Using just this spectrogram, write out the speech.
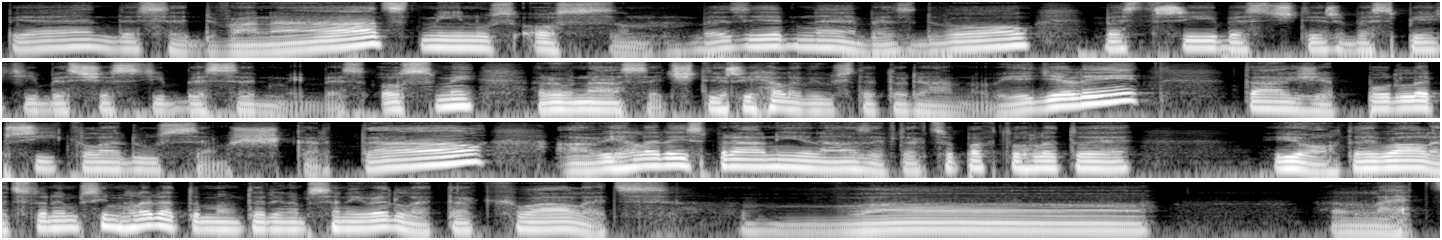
5, 10, 12 minus 8. Bez jedné, bez dvou, bez tří, bez čtyř, bez pěti, bez šesti, bez sedmi, bez osmi. Rovná se čtyři, ale vy už jste to dávno věděli. Takže podle příkladu jsem škrtal a vyhledej správný název. Tak co pak tohle to je? Jo, to je válec, to nemusím hledat, to mám tady napsaný vedle. Tak válec. Válec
